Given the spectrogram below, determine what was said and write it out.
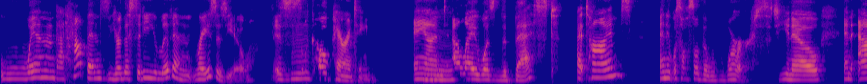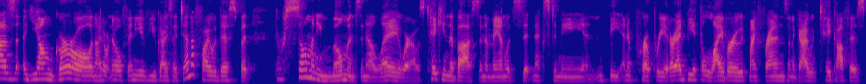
when that happens, you're the city you live in raises you, is Mhm. co-parenting. And Mhm. LA was the best at times, and it was also the worst, you know. And as a young girl, and I don't know if any of you guys identify with this, but there were so many moments in LA where I was taking the bus and a man would sit next to me and be inappropriate, or I'd be at the library with my friends and a guy would take off his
